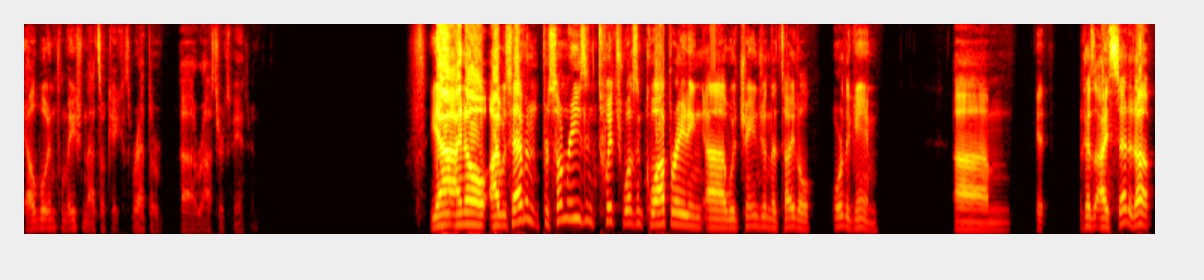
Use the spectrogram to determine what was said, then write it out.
elbow inflammation. That's okay because we're at the uh, roster expansion. Yeah, I know. I was having for some reason Twitch wasn't cooperating uh, with changing the title or the game. Um, it because I set it up.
